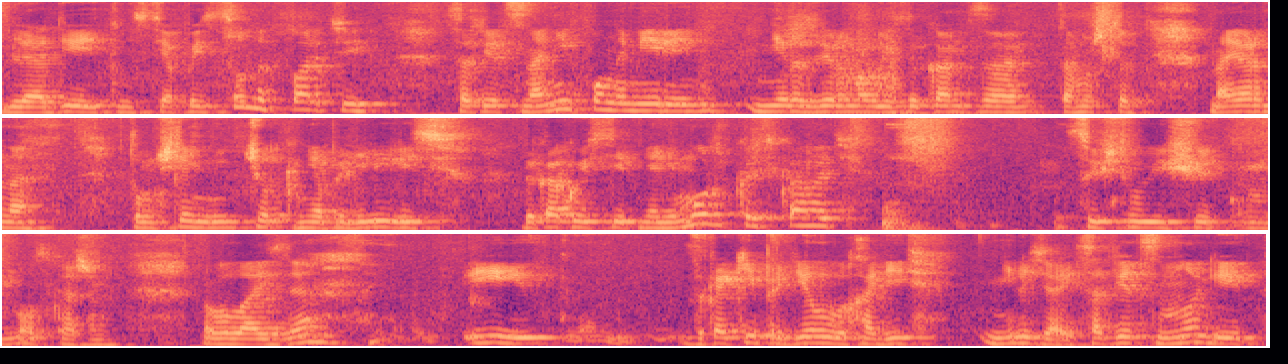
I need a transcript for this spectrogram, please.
для деятельности оппозиционных партий. Соответственно, они в полной мере не развернулись до конца, потому что, наверное, в том числе не, четко не определились, до какой степени они могут критиковать существующую, ну, скажем, власть, да, и за какие пределы выходить нельзя. И, соответственно, многие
